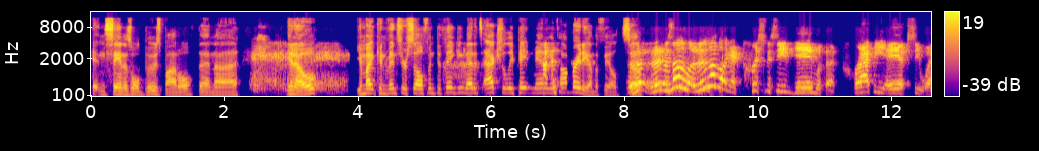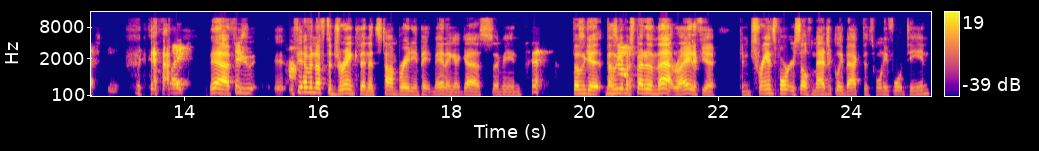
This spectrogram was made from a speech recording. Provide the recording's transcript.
hitting Santa's old booze bottle, then uh you know you might convince yourself into thinking that it's actually Peyton Manning and Tom Brady on the field. There's So not, there's, not, there's not like a Christmas Eve game with a crappy AFC West team. Yeah. Like, Yeah, if This- you if you have enough to drink, then it's Tom Brady and Peyton Manning, I guess. I mean, doesn't get doesn't get much better than that, right? If you can transport yourself magically back to 2014.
